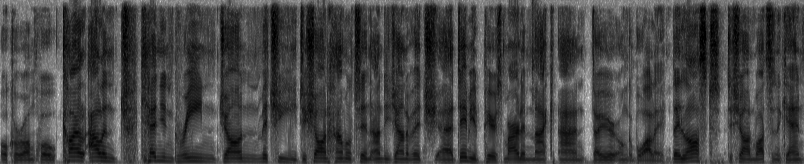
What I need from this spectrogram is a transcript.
Okoronkwo, Kyle Allen, Kenyon Green, John Metchie, Deshaun Hamilton, Andy Janovich, uh, Dameon Pierce, Marlon Mack, and Dare Ogunbowale. They lost Deshaun Watson again,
